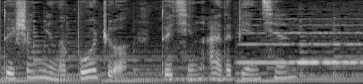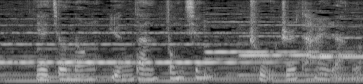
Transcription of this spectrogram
对生命的波折，对情爱的变迁，也就能云淡风轻，处之泰然了。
